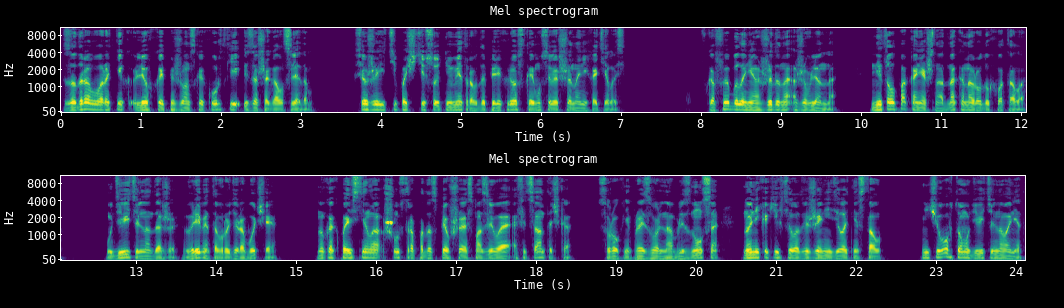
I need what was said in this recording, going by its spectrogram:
задрал воротник легкой пижонской куртки и зашагал следом. Все же идти почти сотню метров до перекрестка ему совершенно не хотелось. В кафе было неожиданно оживленно. Не толпа, конечно, однако народу хватало. Удивительно даже, время-то вроде рабочее. Но, как пояснила шустро подоспевшая смазливая официанточка, Сурок непроизвольно облизнулся, но никаких телодвижений делать не стал. Ничего в том удивительного нет.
